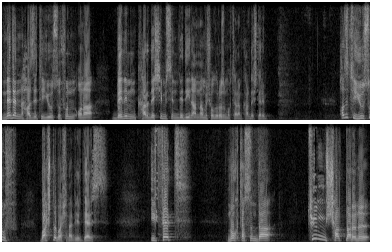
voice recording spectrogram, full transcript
neden Hazreti Yusuf'un ona benim kardeşimsin dediğini anlamış oluruz muhterem kardeşlerim. Hazreti Yusuf başlı başına bir ders. İffet noktasında tüm şartlarını,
